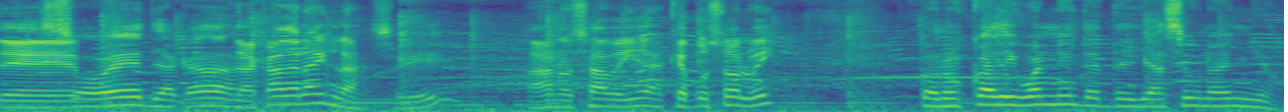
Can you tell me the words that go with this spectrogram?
de, Eso es de acá. de acá de la isla. Sí. Ah, no sabía. ¿Qué puso Luis? Conozco a D. Warning desde ya hace un año.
